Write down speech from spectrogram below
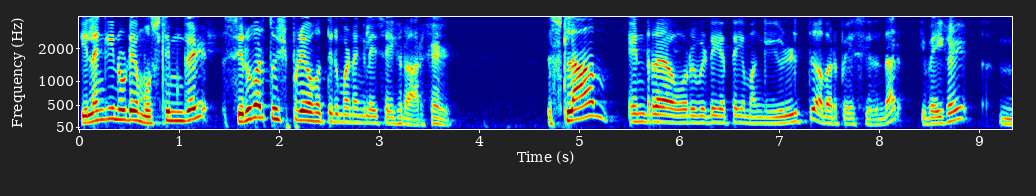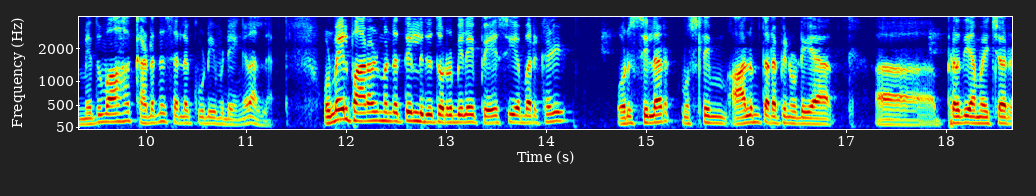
இலங்கையினுடைய முஸ்லிம்கள் சிறுவர் துஷ்பிரயோக திருமணங்களை செய்கிறார்கள். இஸ்லாம் என்ற ஒரு விடயத்தையும் அங்கு இழுத்து அவர் பேசியிருந்தார். இவைகள் மெதுவாக கடந்து செல்லக்கூடிய விடயங்கள் அல்ல. உண்மையில் பாராளுமன்றத்தில் இது தொடர்பிலே பேசியவர்கள் ஒரு சிலர் முஸ்லிம் ஆளும் தரப்பினுடைய பிரதி அமைச்சர்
